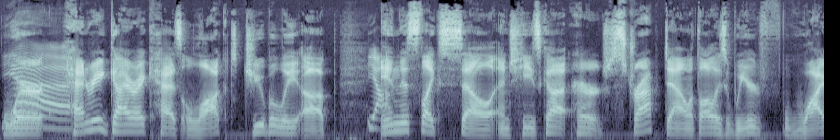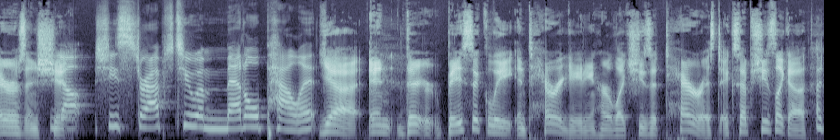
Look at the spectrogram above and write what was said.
where Yeah. Henry Gyrich has locked Jubilee up Yeah. in this like cell and she's got her strapped down with all these weird wires and shit. Yeah, she's strapped to a metal pallet. Yeah, and they're basically interrogating her like she's a terrorist, except she's like a A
